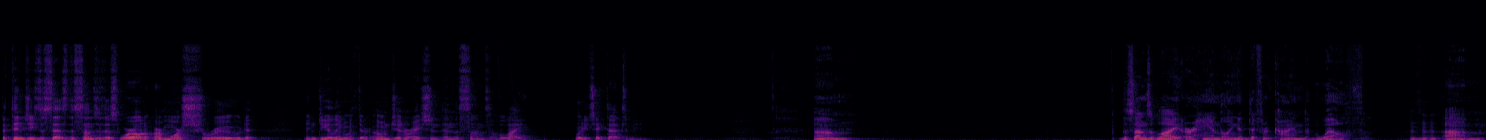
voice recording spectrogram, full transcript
But then Jesus says the sons of this world are more shrewd in dealing with their own generation than the sons of light. What do you take that to mean? Um. The sons of light are handling a different kind of wealth. Um,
